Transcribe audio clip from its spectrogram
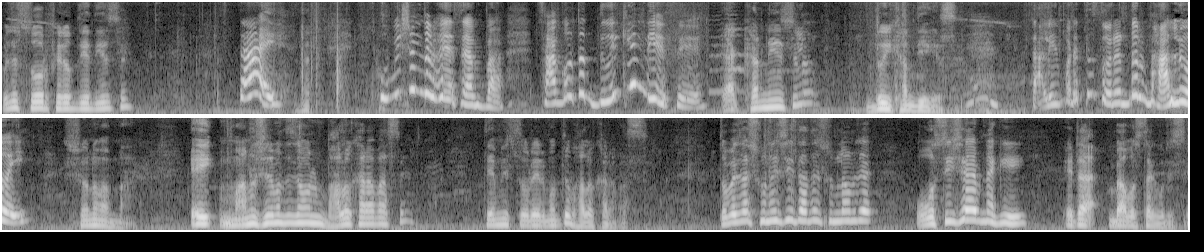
ওই যে চোর ফেরত দিয়ে দিয়েছে। তাই? খুবই সুন্দর হয়েছে আব্বা। ছাগল তো দুই খান দিয়েছে। এক খান নিয়েছিল দুই খান দিয়ে গেছে। তালির পরে তো চোরের দল ভালোই। শোনো মাম্মা এই মানুষের মধ্যে যেমন ভালো খারাপ আছে তেমনি চোরের মধ্যে ভালো খারাপ আছে। তবে যা শুনেছি তাতে শুনলাম যে ওসি সাহেব নাকি এটা ব্যবস্থা করেছে।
